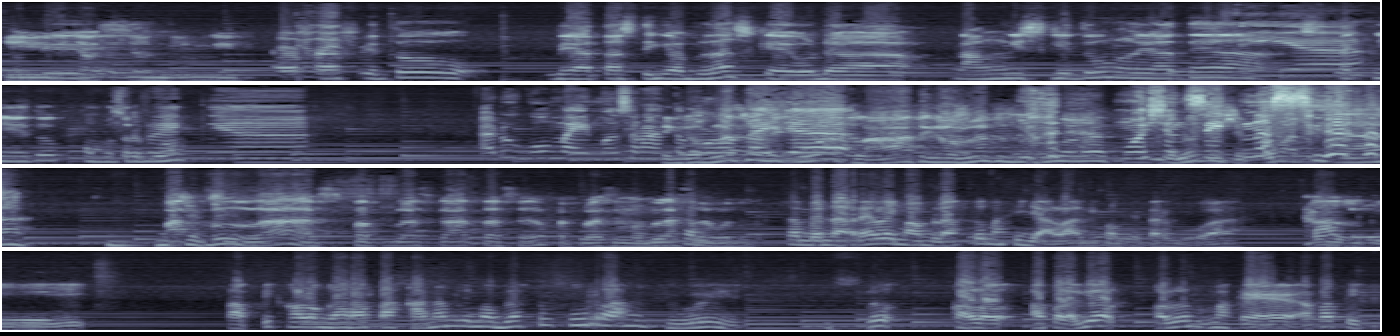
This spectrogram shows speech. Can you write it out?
Iya. season ini. FF itu di atas 13 kayak udah nangis gitu ngelihatnya Iya. speknya itu komputer gua. Speknya. Aduh, gue main Monster Hunter 13 World masih kuat aja. lah, 13 masih kuat. Motion Dulu masih sickness. kuat ya. 14, 14 ke atas ya, 14 15 lah udah. sebenarnya 15 tuh masih jalan di komputer gua Halo. tapi tapi kalau nggak rata kanan 15 tuh kurang cuy lu kalau apalagi kalau pakai apa TV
